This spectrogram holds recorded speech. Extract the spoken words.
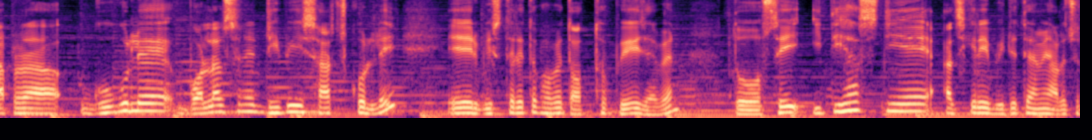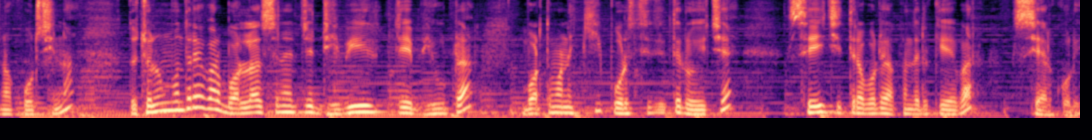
আপনারা গুগলে বল্লাল সেনের ঢিবি সার্চ করলেই এর বিস্তারিতভাবে তথ্য পেয়ে যাবেন। তো সেই ইতিহাস নিয়ে আজকের এই ভিডিওতে আমি আলোচনা করছি না। তো চলুন বন্ধুরা, এবার বল্লাল সেনের যে ঢিবির যে ভিউটা, বর্তমানে কি পরিস্থিতিতে রয়েছে, সেই চিত্রাবলী আপনাদেরকে এবার শেয়ার করি।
